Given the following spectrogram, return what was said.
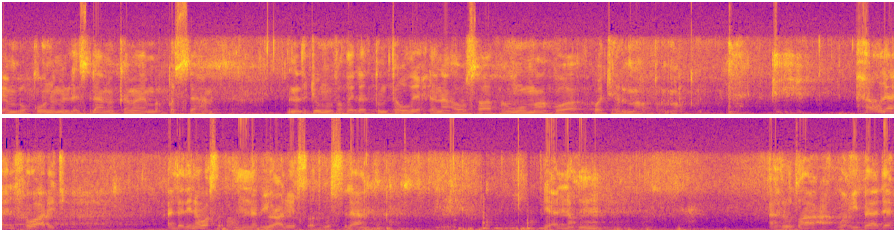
يمرقون من الإسلام كما يمرق السهم. نرجو من فضيلتكم توضيح لنا أوصافهم وما هو وجه المرق. هؤلاء الخوارج الذين وصفهم النبي عليه الصلاة والسلام بأنهم أهل طاعة وعبادة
